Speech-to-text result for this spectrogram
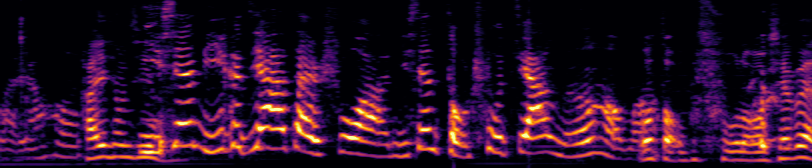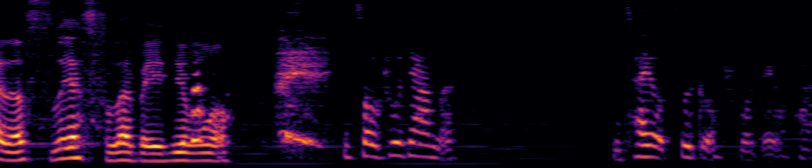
了，然后还一星期，你先离个家再说啊！你先走出家门好吗？我走不出了，我这辈子死也死在北京了。你走出家门，你才有资格说这个话。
